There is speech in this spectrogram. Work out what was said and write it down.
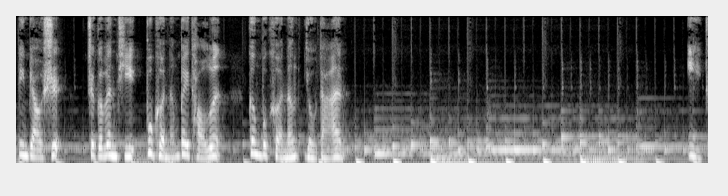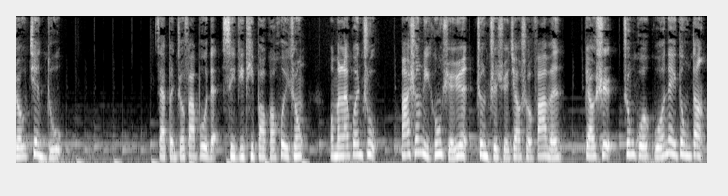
并表示这个问题不可能被讨论，更不可能有答案。一周见读，在本周发布的 CDT 报告会中，我们来关注麻省理工学院政治学教授发文，表示中国国内动荡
